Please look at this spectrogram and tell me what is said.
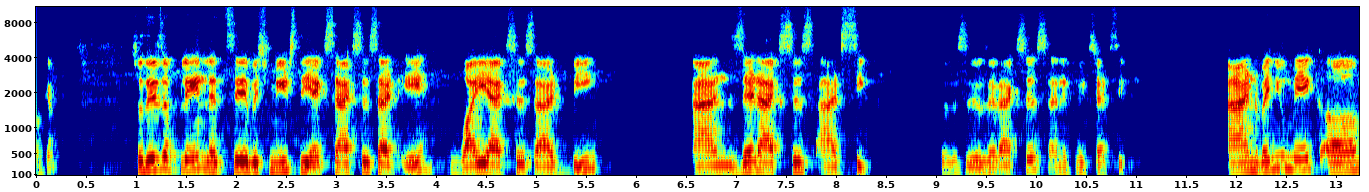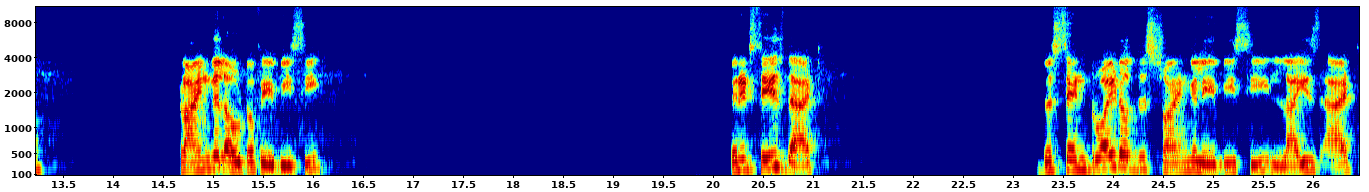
Okay. So there is a plane, let's say, which meets the x-axis at A, y-axis at B, and z-axis at C. So this is your z-axis and it meets at C. And when you make a triangle out of ABC, when it says that the centroid of this triangle ABC lies at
